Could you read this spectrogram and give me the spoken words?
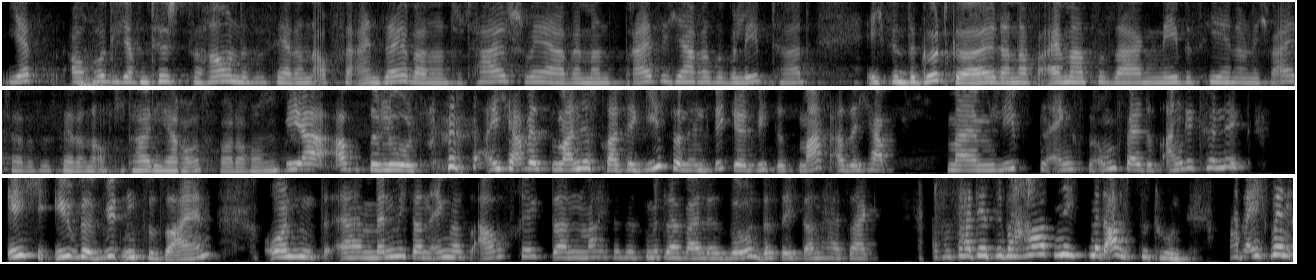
jetzt auch wirklich auf den Tisch zu hauen, das ist ja dann auch für einen selber dann total schwer, wenn man es 30 Jahre so gelebt hat. Ich bin the good girl, dann auf einmal zu sagen, nee, bis hierhin und nicht weiter. Das ist ja dann auch total die Herausforderung. Ja, absolut. Ich habe jetzt meine Strategie schon entwickelt, wie ich das mache. Also ich habe meinem liebsten, engsten Umfeld das angekündigt ich übe wütend zu sein. Und ähm, wenn mich dann irgendwas aufregt, dann mache ich das jetzt mittlerweile so, dass ich dann halt sage, also es hat jetzt überhaupt nichts mit euch zu tun. Aber ich bin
